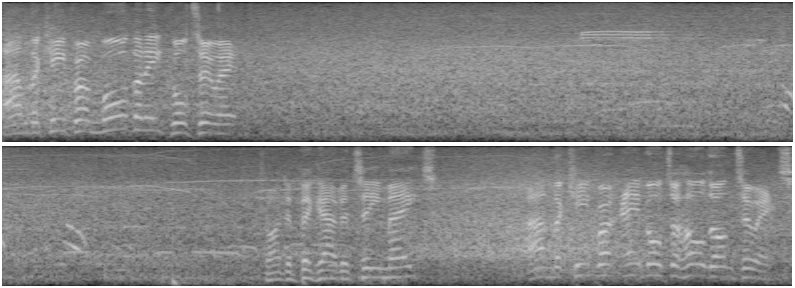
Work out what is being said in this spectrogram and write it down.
And the keeper more than equal to it. Trying to pick out a teammate. And the keeper able to hold on to it.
